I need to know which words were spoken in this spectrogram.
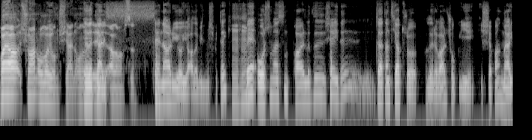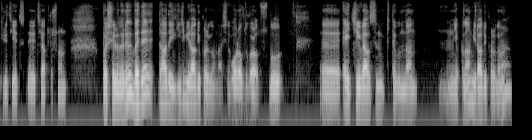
bayağı şu an olay olmuş yani onu evet, yani e, alamaması. Senaryoyu alabilmiş bir tek. Hı hı. Ve Orson Welles'in parladığı şey de zaten tiyatroları var. Çok iyi iş yapan. Mercury tiyat- tiyatrosunun başarıları ve de daha da ilginci bir radyo programı var. Şimdi War of the Worlds. Bu e, H.G. Wells'in kitabından yapılan bir radyo programı.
